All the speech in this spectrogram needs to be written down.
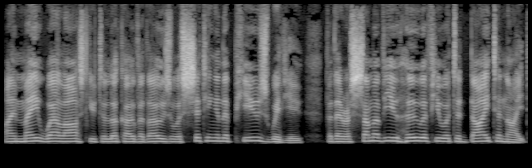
I may well ask you to look over those who are sitting in the pews with you, for there are some of you who, if you were to die tonight,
